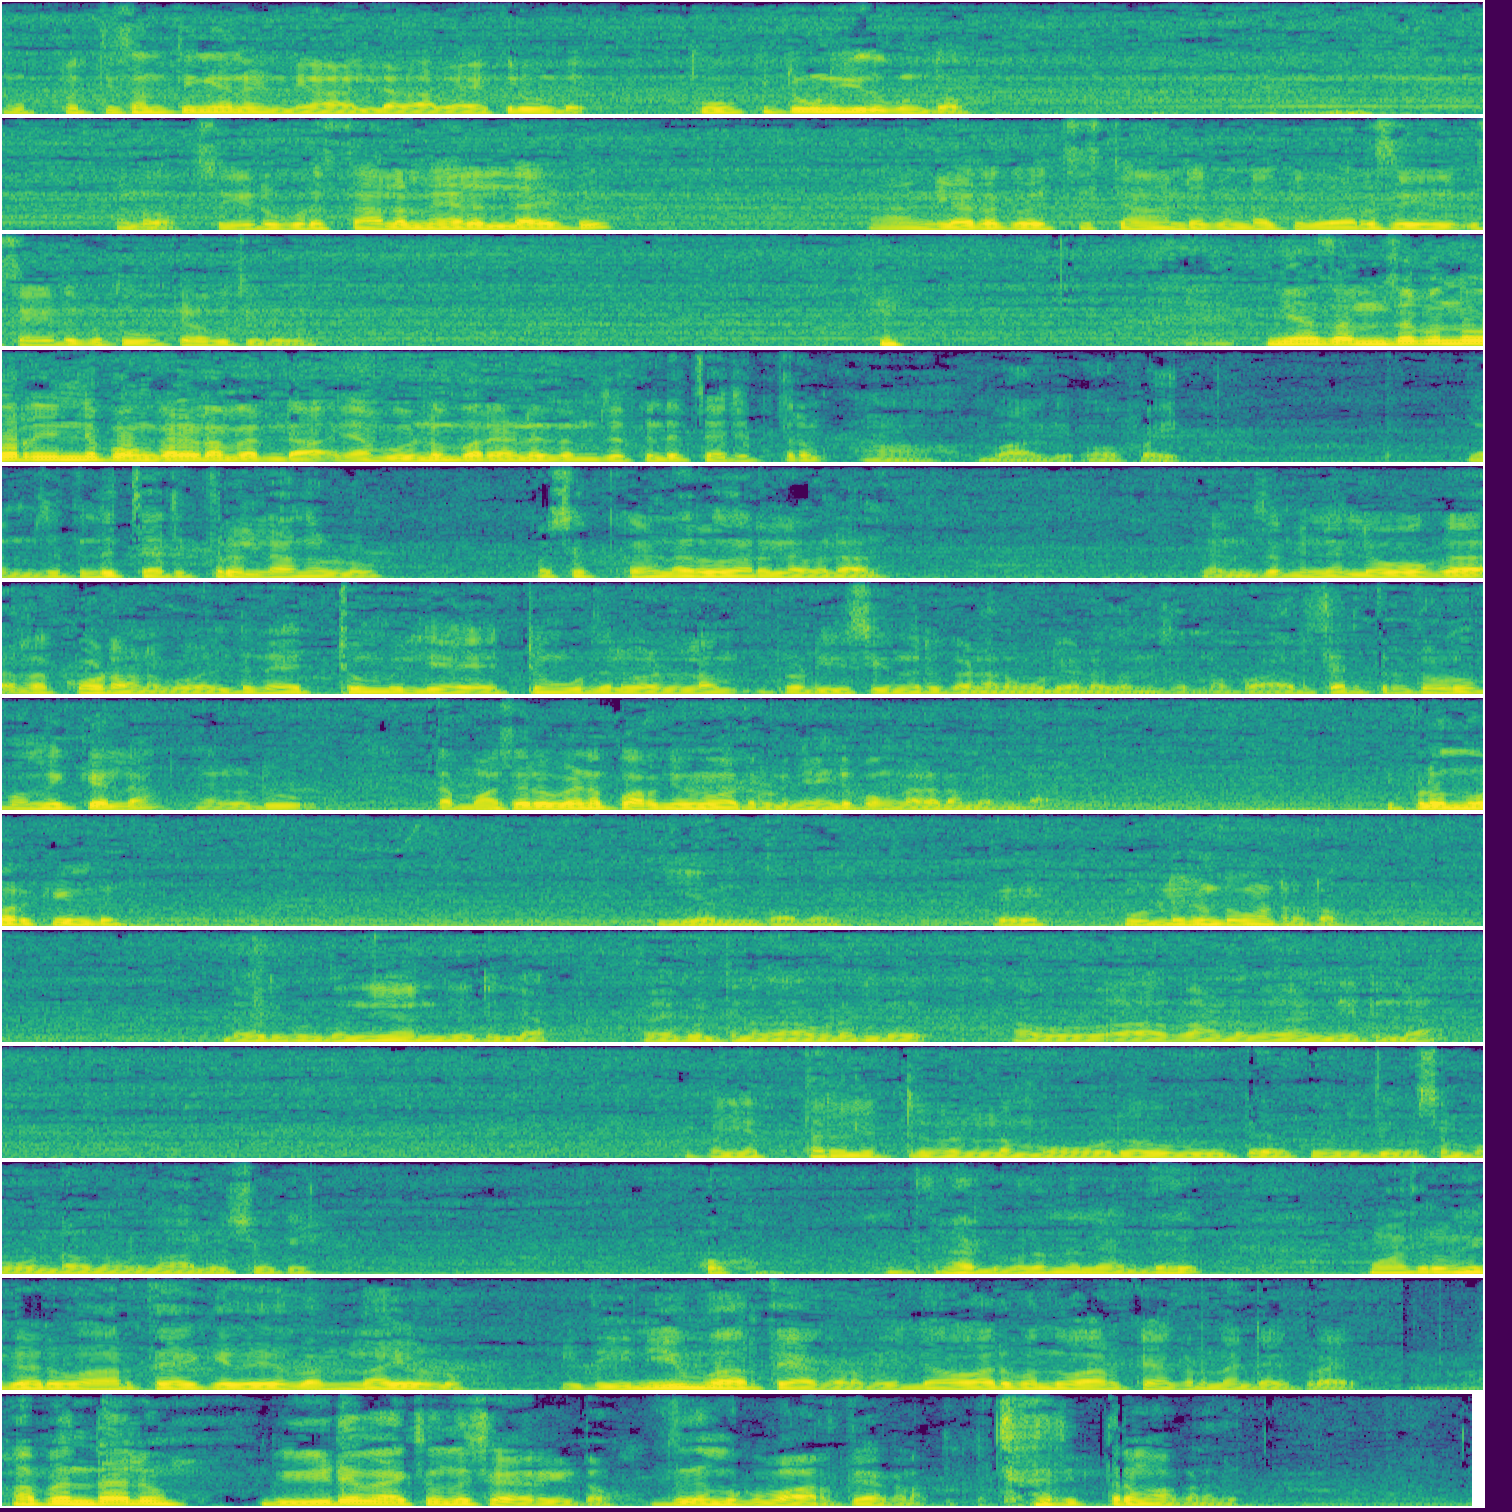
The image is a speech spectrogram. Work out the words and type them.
മുപ്പത്തി സംതിങ് തന്നെ എണ്ണ അല്ല ആ ബാക്കിലും ഉണ്ട്. തൂക്കിട്ടൂണ് ചെയ്ത് കൊണ്ടോ കണ്ടോ? സൈഡിൽ കൂടെ സ്ഥലം മേലെല്ലായിട്ട് ആംഗ്ലറൊക്കെ വെച്ച് സ്റ്റാൻഡൊക്കെ ഉണ്ടാക്കി വേറെ സൈഡ് സൈഡിലേക്ക് തൂക്കിയിടൊക്കെ ചെയ്തു ഞാൻ സംസം എന്ന് പറഞ്ഞ് എന്നെ പൊങ്കാലിടാൻ വരണ്ട. ഞാൻ വീണ്ടും പറയാണ് സംസത്തിന്റെ ചരിത്രം ആ ഭാഗ്യം ഓഫായി സംസത്തിന്റെ ചരിത്രം ഇല്ലാന്നുള്ളൂ പക്ഷെ കിണർ വേറെ ലെവലാണ്. സംസം പിന്നെ ലോക റെക്കോർഡാണ്. വേൾഡിലെ ഏറ്റവും വലിയ ഏറ്റവും കൂടുതൽ വെള്ളം പ്രൊഡ്യൂസ് ചെയ്യുന്ന ഒരു കിണറും കൂടിയാണ് സംസം അപ്പോൾ ആ ഒരു ചരിത്രത്തോട് ഉപമിക്കല്ല. ഞാനൊരു തമാശ രൂപേണ പറഞ്ഞു എന്ന് മാത്രമേ ഉള്ളൂ. ഞാൻ പൊങ്കാലിടാൻ വരണ്ട ഇപ്പോഴൊന്നും വർക്ക് ചെയ്യുന്നുണ്ട് എന്താ ഏ ഉള്ളിലുണ്ട് മോട്ടർ കേട്ടോ ഇതായിരിക്കും ഇതൊന്നും ഞാൻ എണ്ണിയിട്ടില്ല അതേപോലെ തന്നെ അത് അവിടെ ഉണ്ട്. ആ കാണുന്നത് ഞാൻ എണ്ണിയിട്ടില്ല അപ്പോൾ എത്ര ലിറ്റർ വെള്ളം ഓരോ വീട്ടുകാർക്കും ഒരു ദിവസം പോകണ്ടാവും നമ്മളൊന്ന് ആലോചിച്ച് നോക്കി ഓ ഇതൊരു അത്ഭുതം തന്നെയാണ്. ഇത് മാതൃഭൂമിക്കാർ വാർത്തയാക്കിയത് നന്നായി ഉള്ളൂ. ഇത് ഇനിയും വാർത്തയാക്കണം. എല്ലാവരും വന്ന് വാർത്തയാക്കണം എന്റെ അഭിപ്രായം. അപ്പോൾ എന്തായാലും വീഡിയോ മാക്സിമം ഒന്ന് ഷെയർ ചെയ്യട്ടോ ഇത് നമുക്ക് വാർത്തയാക്കണം. ചരിത്രമാക്കണത്.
